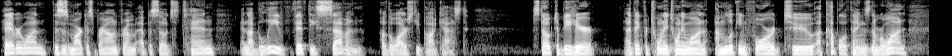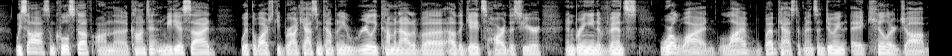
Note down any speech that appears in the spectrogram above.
Hey everyone, this is Marcus Brown from episodes 10 and I believe 57 of the Waterski Podcast. Stoked to be here. And I think for 2021, I'm looking forward to a couple of things. Number one, we saw some cool stuff on the content and media side with the Water Ski Broadcasting Company really coming out of uh, out of the gates hard this year and bringing events worldwide, live webcast events, and doing a killer job.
